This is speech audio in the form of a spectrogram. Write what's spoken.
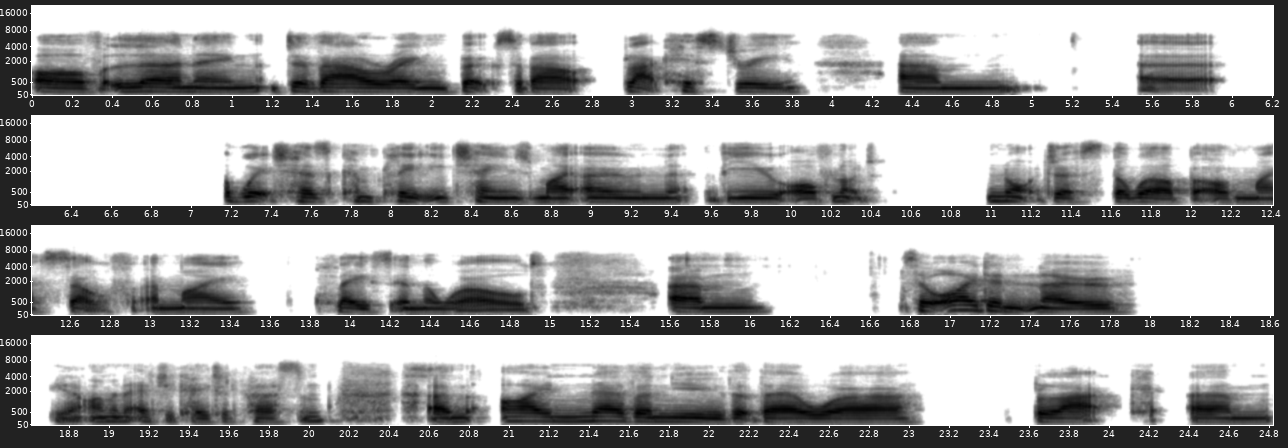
of learning, devouring books about Black history, um, uh, which has completely changed my own view of not not just the world, but of myself and my place in the world. Um, so I didn't know, you know, I'm an educated person. Um, I never knew that there were black um,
